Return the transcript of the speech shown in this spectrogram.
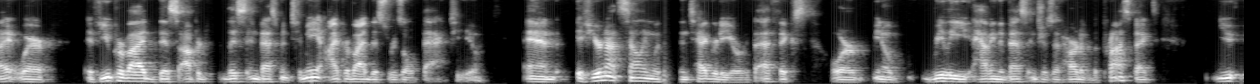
right? Where if you provide this oppor- this investment to me, I provide this result back to you. And if you're not selling with integrity or with ethics or you know really having the best interest at heart of the prospect, you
